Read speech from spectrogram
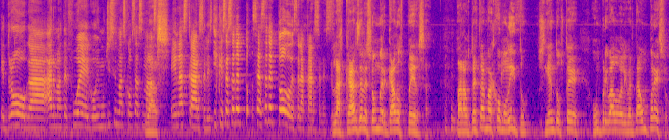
eh, droga, armas de fuego y muchísimas cosas más en las cárceles. Y que se hace, de se hace de todo desde las cárceles. Las cárceles son mercados persas. Para usted estar más comodito, siendo usted un privado de libertad, un preso,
